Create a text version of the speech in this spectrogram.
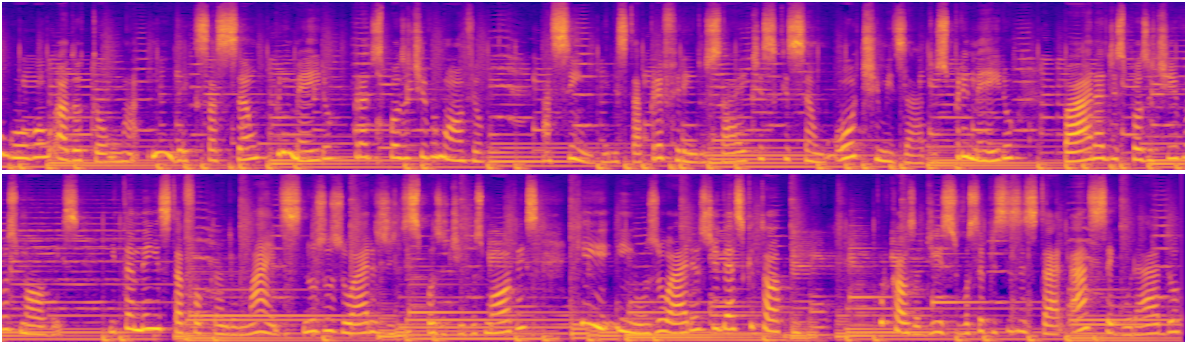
o Google adotou uma indexação primeiro para dispositivo móvel. Assim, ele está preferindo sites que são otimizados primeiro para dispositivos móveis e também está focando mais nos usuários de dispositivos móveis que em usuários de desktop. Por causa disso, você precisa estar assegurado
